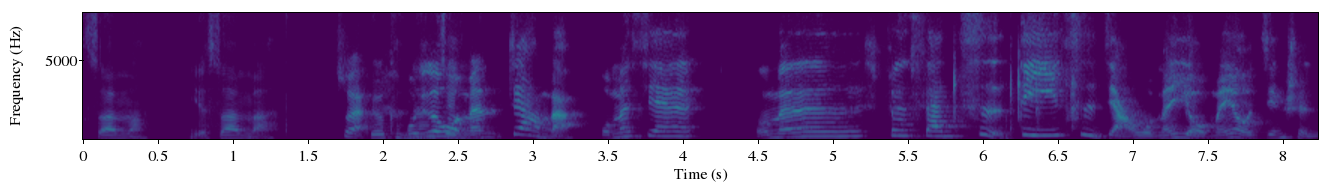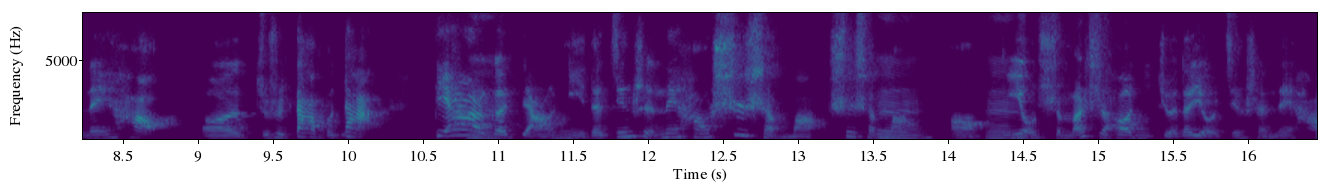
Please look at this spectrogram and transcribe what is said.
算吗？也算吧。算我觉得我们这样吧，我们先我们分三次，第一次讲我们有没有精神内耗，呃，就是大不大。第二个嗯讲你的精神内耗是什么？是什么？嗯嗯，你有嗯什么时候你觉得有精神内耗？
